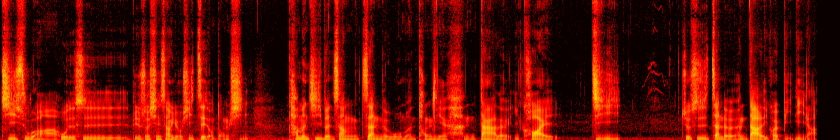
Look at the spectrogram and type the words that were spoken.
技术啊，或者是比如说线上游戏这种东西。他们基本上占了我们童年很大的一块记忆，就是占了很大的一块比例啦。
